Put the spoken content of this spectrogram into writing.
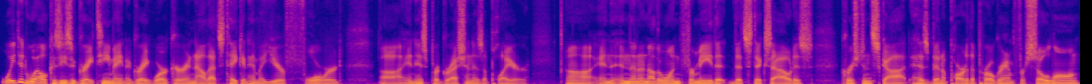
Well, he did well because he's a great teammate and a great worker, and now that's taken him a year forward uh, in his progression as a player. Uh, and and then another one for me that that sticks out is Christian Scott has been a part of the program for so long.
